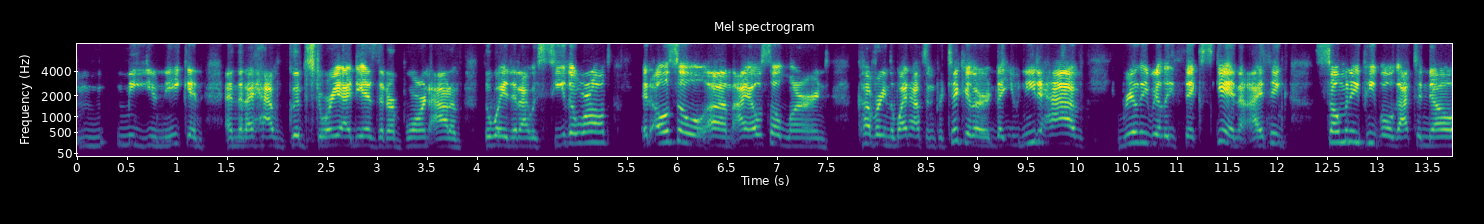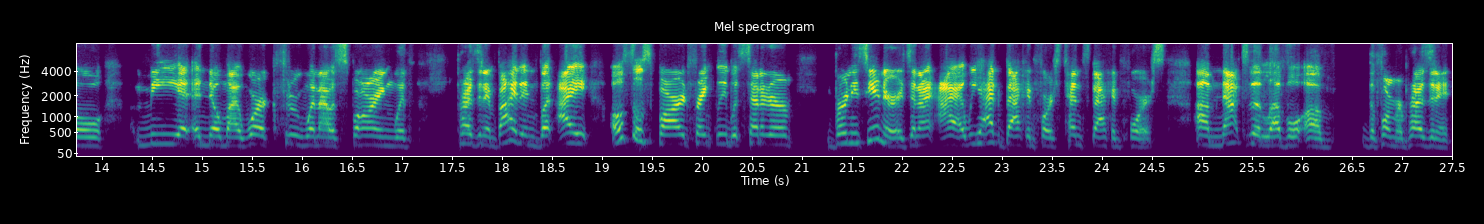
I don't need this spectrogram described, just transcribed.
me unique and and that I have good story ideas that are born out of the way that I would see the world it also um, i also learned covering the white house in particular that you need to have really really thick skin. I think so many people got to know me and know my work through when i was sparring with president biden but i also sparred frankly with senator bernie sanders and i, I we had back and forth tense back and forth um, not to the level of the former president.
